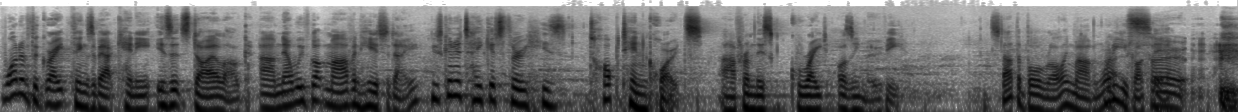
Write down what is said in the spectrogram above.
one of the great things about Kenny is its dialogue. Um, now, we've got Marvin here today who's going to take us through his top 10 quotes uh, from this great Aussie movie. Start the ball rolling, Marvin. What do you got so, there?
